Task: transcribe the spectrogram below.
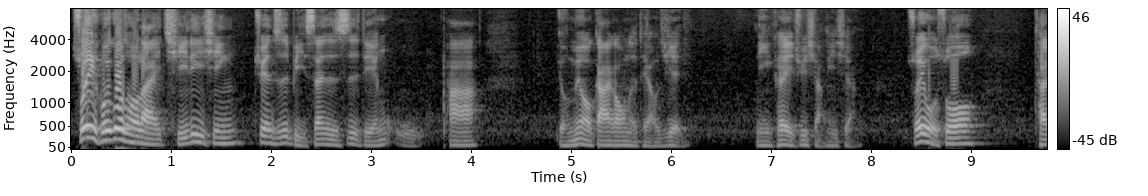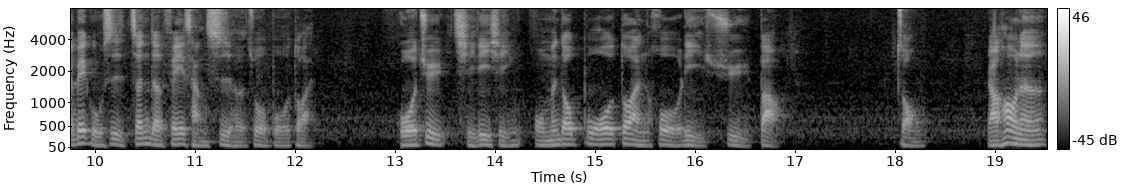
所以回过头来，齐力新券资比三十四点五趴，有没有嘎空的条件？你可以去想一想。所以我说，台北股市真的非常适合做波段。国巨、齐立新，我们都波段获利续报中。然后呢，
